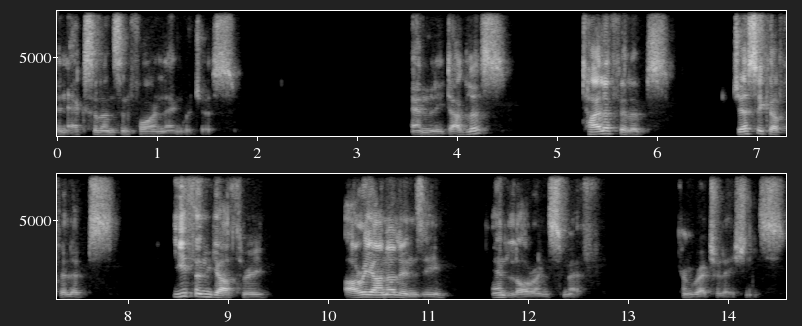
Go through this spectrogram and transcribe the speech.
an Excellence in Foreign Languages. Emily Douglas, Tyler Phillips, Jessica Phillips, Ethan Guthrie, Ariana Lindsay, and Lauren Smith. Congratulations.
